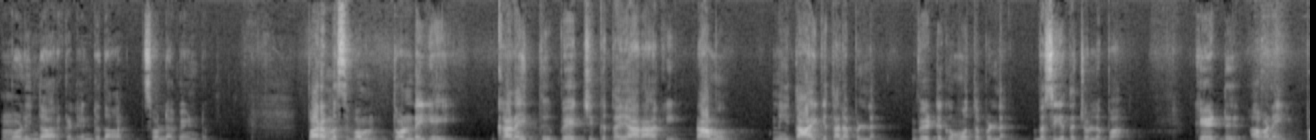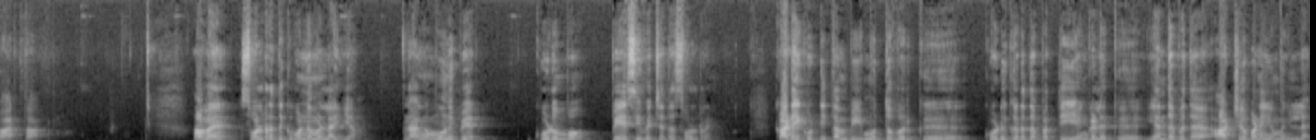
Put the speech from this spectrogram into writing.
மொழிந்தார்கள் என்றுதான் சொல்ல வேண்டும். பரமசிவம் தொண்டையை கனைத்து பேச்சுக்கு தயாராகி ராமு நீ தாய்க்கு தலைப்பிள்ளை வீட்டுக்கு மூத்த பிள்ளை விஷயத்தை சொல்லுப்பா கேட்டு அவனை பார்த்தார். அவன் சொல்றதுக்கு ஒன்றுமில்ல ஐயா. நாங்கள் மூணு பேர் குடும்பம் பேசி வச்சதை சொல்கிறேன் கடைக்குட்டி தம்பி முத்துவருக்கு கொடுக்கறத பற்றி எங்களுக்கு எந்தவித ஆட்சேபனையும் இல்லை.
